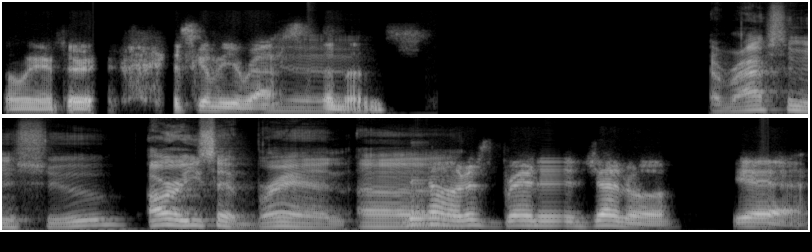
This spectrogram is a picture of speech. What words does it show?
only a third. It's going to be Raf Yeah. Simons. A Raf Simons shoe? Or you said brand? Uh, no, just brand in general. Yeah.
